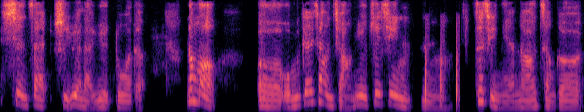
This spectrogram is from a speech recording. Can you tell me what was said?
现在是越来越多的。那么呃，我们该这样讲，因为最近嗯这几年呢，整个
